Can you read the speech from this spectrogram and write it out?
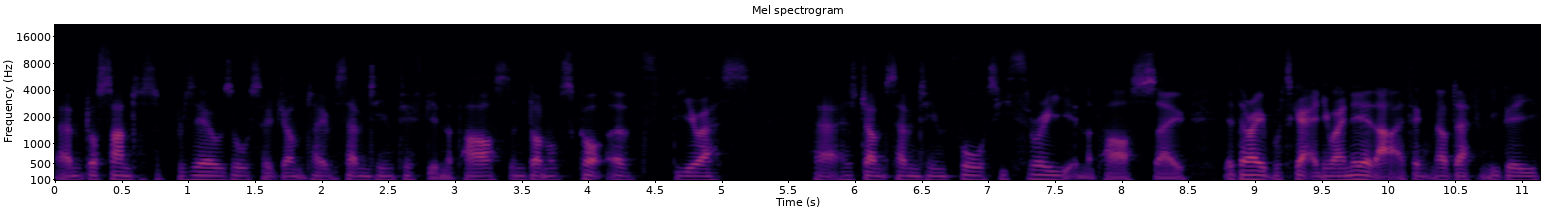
Um, Dos Santos of Brazil has also jumped over 1750 in the past, and Donald Scott of the US uh, has jumped 1743 in the past. So if they're able to get anywhere near that, I think they'll definitely be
